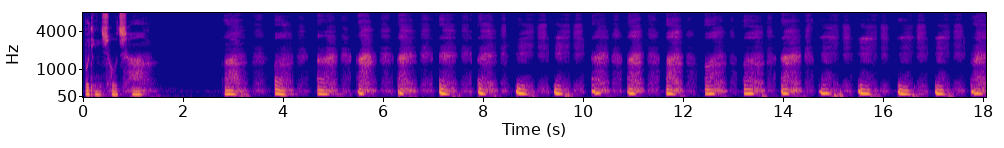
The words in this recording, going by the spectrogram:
不停抽插。啊，啊，啊，啊，啊，嗯，嗯，嗯，嗯，啊，啊，啊，啊，啊，啊，嗯，嗯，嗯，嗯，啊。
